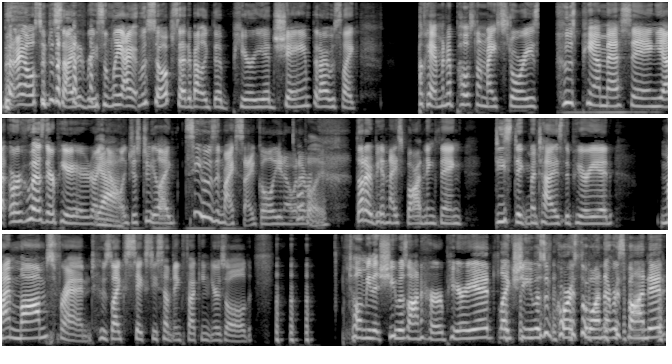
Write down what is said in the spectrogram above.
But I also decided recently, I was so upset about like the period shame that I was like, okay, I'm gonna post on my stories who's PMSing yet or who has their period right Yeah. now. Like just to be like, see who's in my cycle, you know, whatever. Totally. Thought it'd be a nice bonding thing, destigmatize the period. My mom's friend, who's like 60 something fucking years old, told me that she was on her period. Like she was, of course, the one that responded.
